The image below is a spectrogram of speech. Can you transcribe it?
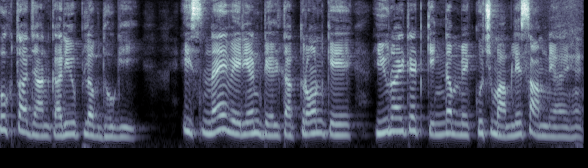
पुख्ता जानकारी उपलब्ध होगी। इस नए वेरिएंट डेल्टा क्रॉन के यूनाइटेड किंगडम में कुछ मामले सामने आए हैं।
